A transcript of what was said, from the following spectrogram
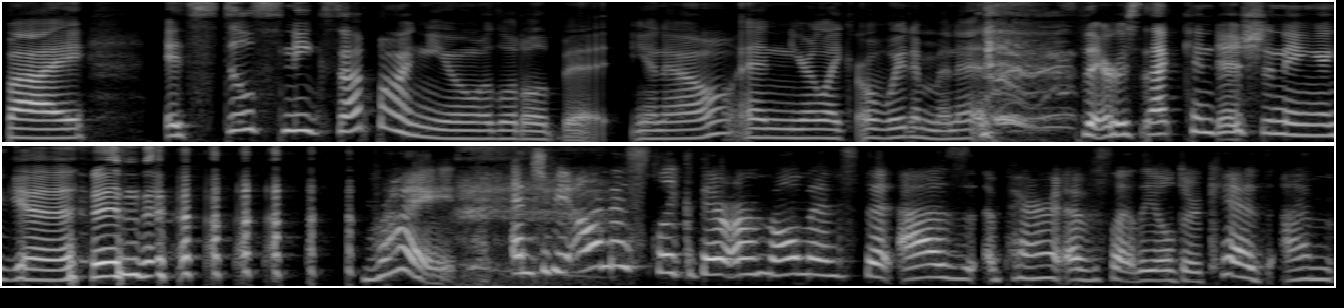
by it still sneaks up on you a little bit, you know? And you're like, oh, wait a minute, there's that conditioning again. right. And to be honest, like there are moments that as a parent of slightly older kids, I'm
